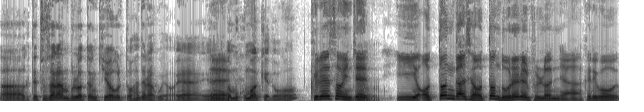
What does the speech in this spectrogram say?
어, 그때 두 사람 불렀던 기억을 또 하더라고요. 예, 예. 네. 너무 고맙게도. 그래서 이제 음. 이 어떤 가수의 어떤 노래를 불렀냐 그리고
